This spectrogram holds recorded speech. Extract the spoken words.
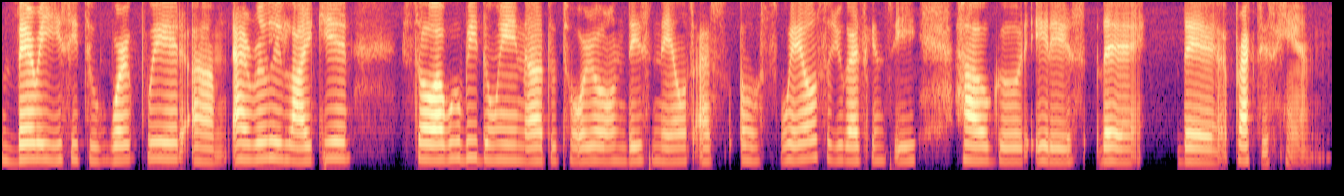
very easy to work with. Um, I really like it so I will be doing a tutorial on these nails as, as well so you guys can see how good it is the the practice hand.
